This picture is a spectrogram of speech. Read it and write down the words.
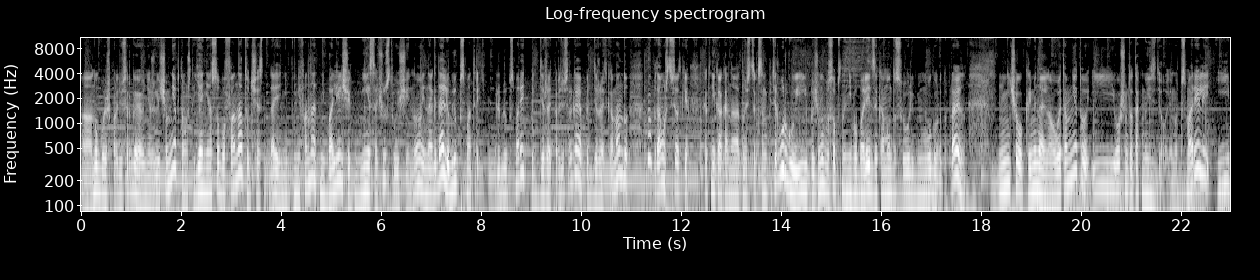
А, ну, больше продюсер Гаю, нежели чем мне, потому что я не особо фанат, вот честно, да, я не, не фанат, не болельщик, не сочувствующий, но иногда люблю посмотреть. Люблю посмотреть, поддержать продюсер Гая, поддержать команду, ну, потому что все-таки, как-никак, она относится к Санкт-Петербургу, и почему бы, собственно, не поболеть за команду своего любимого города, правильно? Ничего криминального в этом нету, и, в общем-то, так мы и сделали. Мы посмотрели, и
